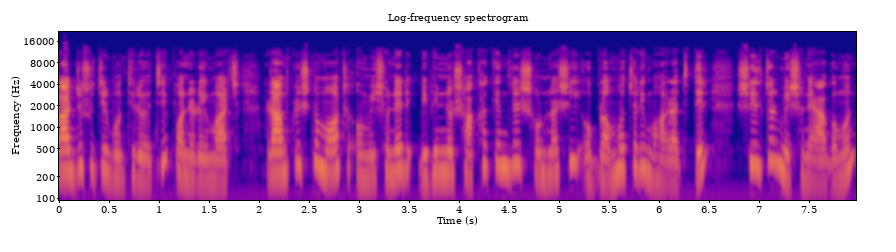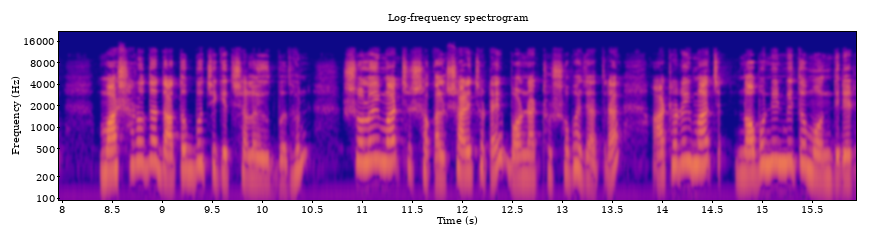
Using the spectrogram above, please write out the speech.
কার্যসূচির মধ্যে রয়েছে পনেরোই মার্চ রামকৃষ্ণ মঠ ও মিশনের বিভিন্ন শাখা কেন্দ্রের সন্ন্যাসী ও ব্রহ্মচারী মহারাজদের শিলচর মিশনে আগমন, মা শারদা দাতব্য চিকিৎসালয় উদ্বোধন, ষোলোই মার্চ সকাল সাড়ে ছটায় বর্ণাঢ্য শোভাযাত্রা, আঠারোই মার্চ নবনির্মিত মন্দিরের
